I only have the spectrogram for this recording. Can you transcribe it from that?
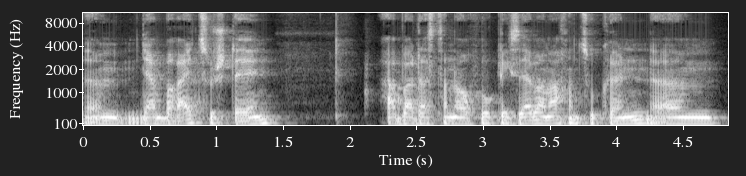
ähm, ja, bereitzustellen, aber das dann auch wirklich selber machen zu können. Ähm,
